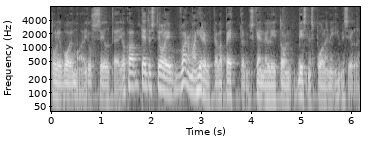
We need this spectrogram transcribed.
tuli voimaan just siltä, joka tietysti oli varmaan hirvittävä pettymys Kenneliiton bisnespuolen ihmisille.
